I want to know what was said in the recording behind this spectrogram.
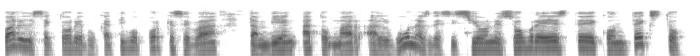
para el sector educativo porque se va también a tomar algunas decisiones sobre este contexto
